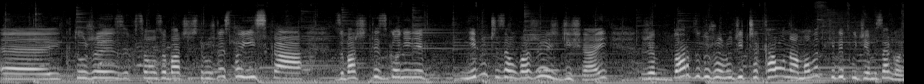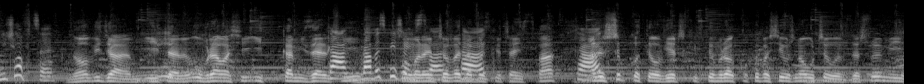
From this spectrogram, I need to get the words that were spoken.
e, którzy chcą zobaczyć różne stoiska, zobaczyć te zgonienie. Nie wiem, czy zauważyłeś dzisiaj, że bardzo dużo ludzi czekało na moment, kiedy pójdziemy zagonić owce. No widziałem i I- ten, ubrała się i w kamizelki Tak, dla bezpieczeństwa, pomarańczowe dla tak. bezpieczeństwa, Tak. ale szybko te owieczki w tym roku chyba się już nauczyły w zeszłym i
